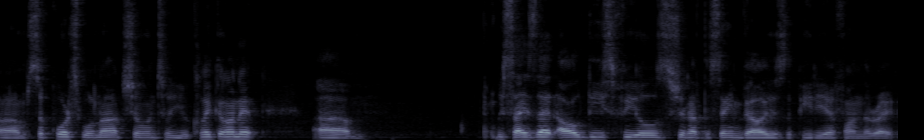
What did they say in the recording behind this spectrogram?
Um, supports will not show until you click on it. Um, Besides that, all these fields should have the same value as the PDF on the right.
